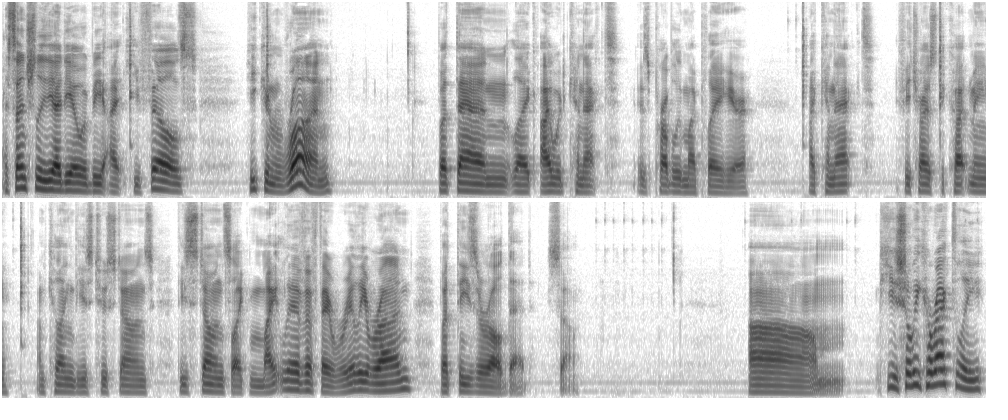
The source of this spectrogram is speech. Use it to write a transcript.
essentially the idea would be I, he fills, he can run, but then, like, I would connect is probably my play here. I connect. If he tries to cut me, I'm killing these two stones. These stones like might live if they really run, but these are all dead. So, um, he so he correctly,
